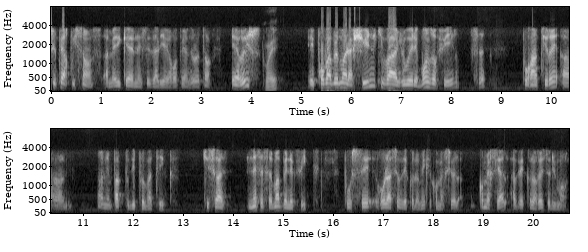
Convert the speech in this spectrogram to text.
superpuissances américaines et ses alliés européens de l'OTAN et russes, oui. et probablement la Chine qui va jouer les bons offices pour en tirer un, un impact diplomatique qui sera nécessairement bénéfique pour ses relations économiques et commerciales, commerciales avec le reste du monde.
